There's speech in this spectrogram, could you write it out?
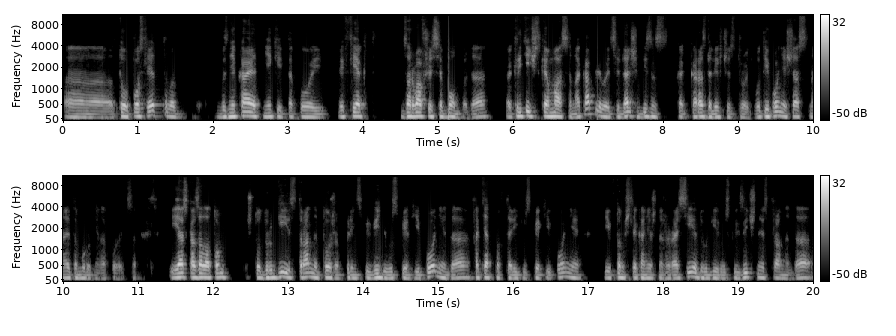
то после этого возникает некий такой эффект взорвавшейся бомбы, да, э, критическая масса накапливается, и дальше бизнес гораздо легче строить. Вот Япония сейчас на этом уровне находится. И я сказал о том, что другие страны тоже, в принципе, видя успех Японии, да, хотят повторить успех Японии, и в том числе, конечно же, Россия, другие русскоязычные страны, да,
